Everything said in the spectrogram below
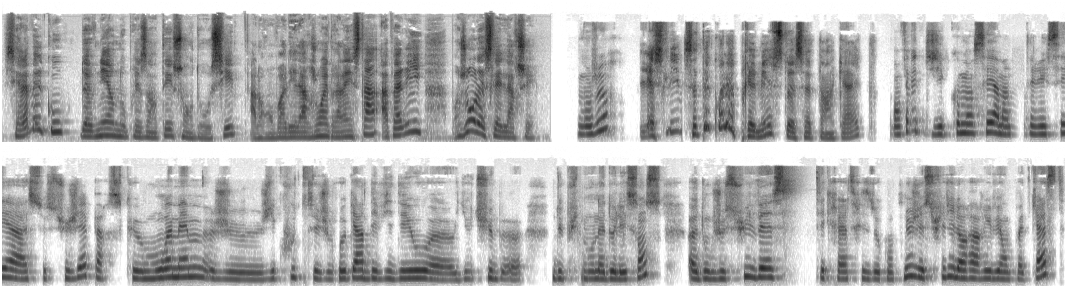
si elle avait le goût de venir nous présenter son dossier. Alors on va aller la rejoindre à l'instant à Paris. Bonjour Leslie Larcher. Bonjour. Leslie, c'était quoi la prémisse de cette enquête? En fait, j'ai commencé à m'intéresser à ce sujet parce que moi-même, j'écoute, je, regarde des vidéos euh, YouTube euh, depuis mon adolescence. Euh, donc, je suivais ces créatrices de contenu, j'ai suivi leur arrivée en podcast.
